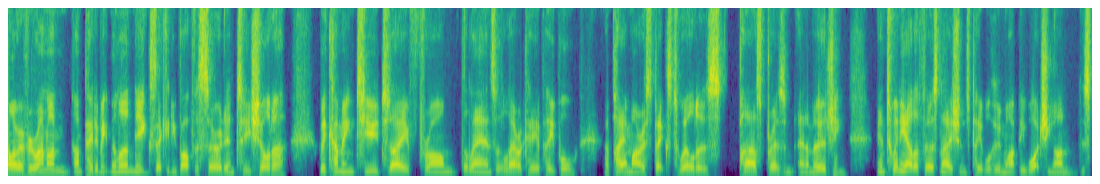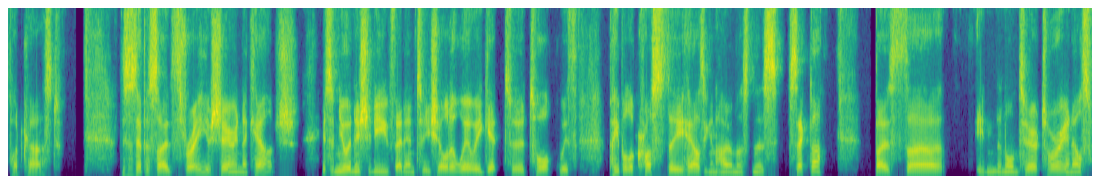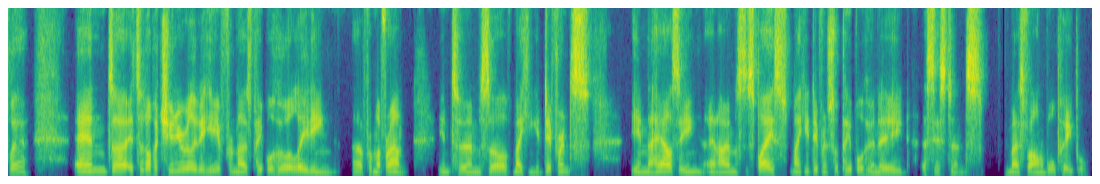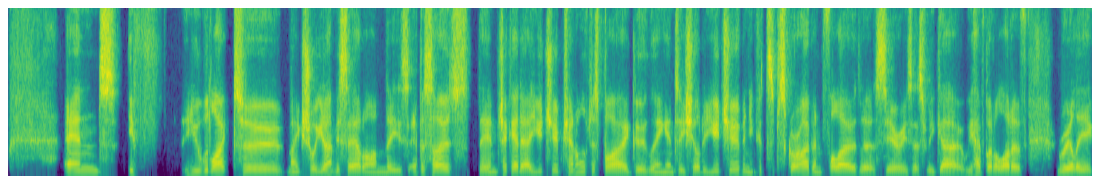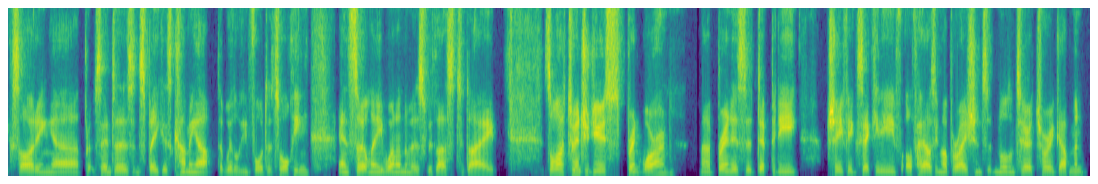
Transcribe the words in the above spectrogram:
Hello, everyone. I'm, I'm Peter McMillan, the Executive Officer at NT Shelter. We're coming to you today from the lands of the Larrakia people. I pay my respects to elders past, present, and emerging, and 20 other First Nations people who might be watching on this podcast. This is episode three of Sharing the Couch. It's a new initiative at NT Shelter where we get to talk with people across the housing and homelessness sector, both uh, in the Northern Territory and elsewhere. And uh, it's an opportunity really to hear from those people who are leading uh, from the front in terms of making a difference in the housing and homelessness space, making a difference for people who need assistance, the most vulnerable people. And if you would like to make sure you don't miss out on these episodes, then check out our YouTube channel just by Googling NT Shelter YouTube and you could subscribe and follow the series as we go. We have got a lot of really exciting uh, presenters and speakers coming up that we're looking forward to talking, and certainly one of them is with us today. So I'd like to introduce Brent Warren. Uh, Brent is the Deputy Chief Executive of Housing Operations at Northern Territory Government.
